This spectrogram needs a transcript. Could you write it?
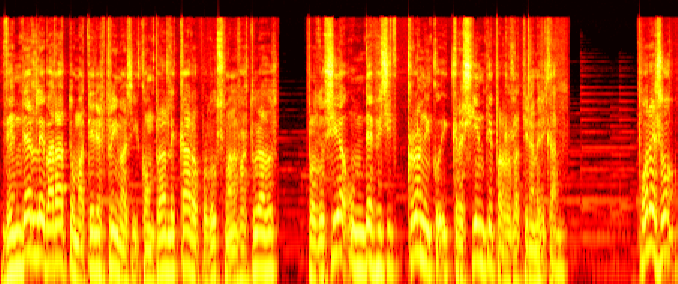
Venderle barato materias primas y comprarle caro productos manufacturados producía un déficit crónico y creciente para los latinoamericanos. Por eso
